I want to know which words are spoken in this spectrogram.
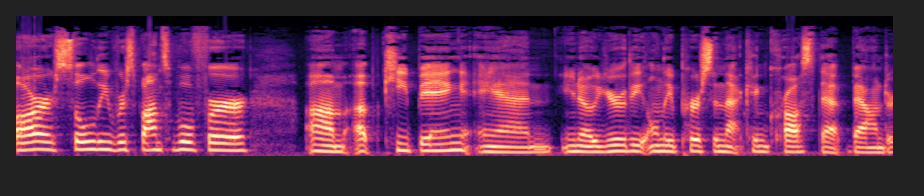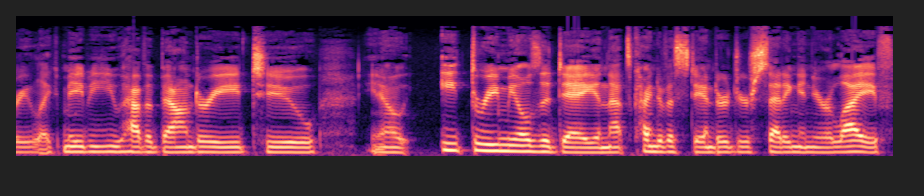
are solely responsible for um, upkeeping and you know you're the only person that can cross that boundary like maybe you have a boundary to you know eat three meals a day and that's kind of a standard you're setting in your life,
